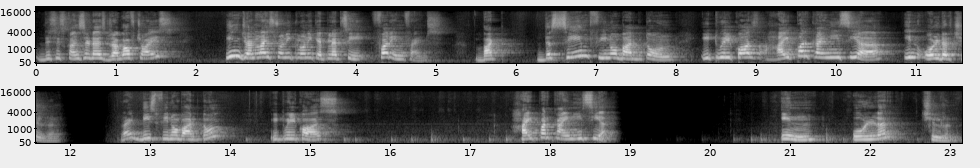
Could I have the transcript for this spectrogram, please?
this is considered as drug of choice in generalized tonic-clonic epilepsy for infants. But the same phenobarbital, it will cause hyperkinesia in older children. Right? This phenobarbital, it will cause hyperkinesia in older children.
